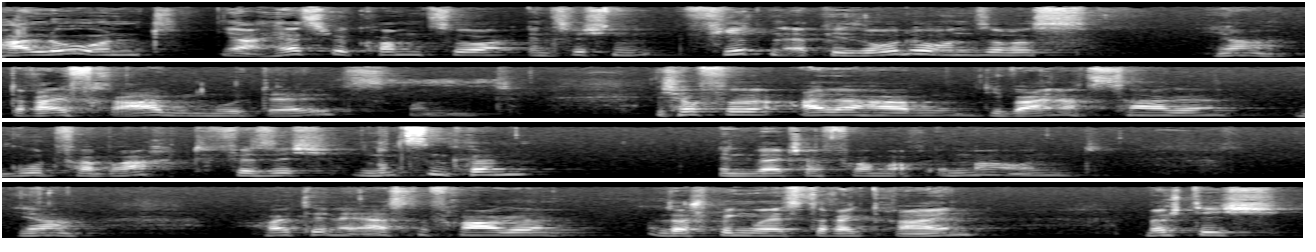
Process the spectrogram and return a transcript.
hallo und ja, herzlich willkommen zur inzwischen vierten Episode unseres ja, Drei-Fragen-Modells. Und ich hoffe, alle haben die Weihnachtstage gut verbracht, für sich nutzen können, in welcher Form auch immer. Und ja, heute in der ersten Frage, und da springen wir jetzt direkt rein, möchte ich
